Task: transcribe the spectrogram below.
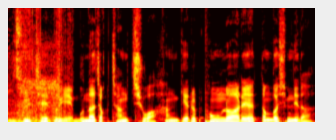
미술 제도의 문화적 장치와 한계를 폭로하려 했던 것입니다.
